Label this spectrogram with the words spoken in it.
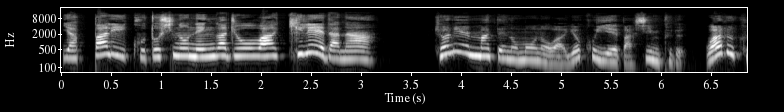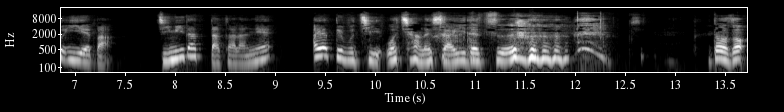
やっぱり今年の年賀状は綺麗だな。去年までのものはよく言えばシンプル、悪く言えば。地味だったからね。あや、对不起。我抢了小い的词。どうぞ。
